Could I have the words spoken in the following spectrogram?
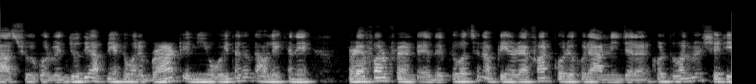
কাজ শুরু করবেন। যদি আপনি একেবারে ব্র্যান্ড নিয়ে হয়ে থাকেন, তাহলে এখানে রেফার ফ্রেন্ড দেখতে পাচ্ছেন, আপনি রেফার করে করে আর্নিং জেনারেট করতে পারবেন, সেটি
